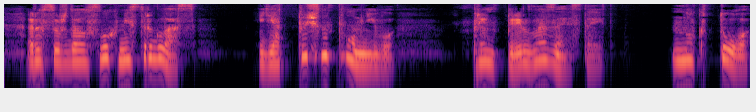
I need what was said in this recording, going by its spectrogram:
— рассуждал вслух мистер Глаз. Я точно помню его. Прям перед глазами стоит. Но кто?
